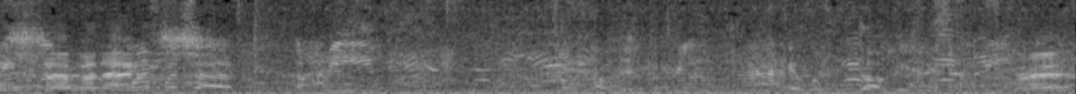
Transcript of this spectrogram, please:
One was 7X. a, a beef, so called it the beef. It was Douglas. Brad.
